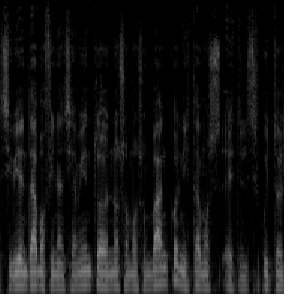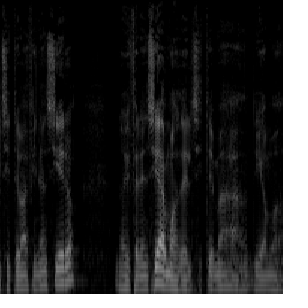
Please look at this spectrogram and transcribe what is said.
si bien damos financiamiento, no somos un banco, ni estamos en el circuito del sistema financiero. Nos diferenciamos del sistema, digamos,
